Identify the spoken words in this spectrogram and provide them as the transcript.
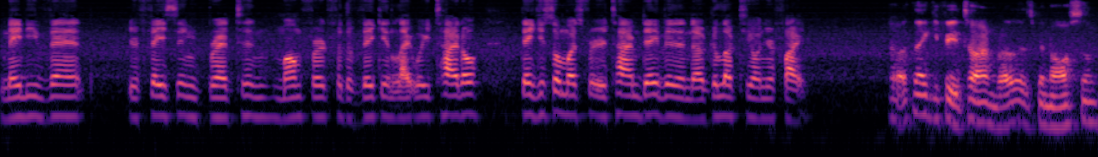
main event. You're facing Brenton Mumford for the vacant lightweight title. Thank you so much for your time, David, and uh, good luck to you on your fight. Oh, thank you for your time, brother. It's been awesome.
